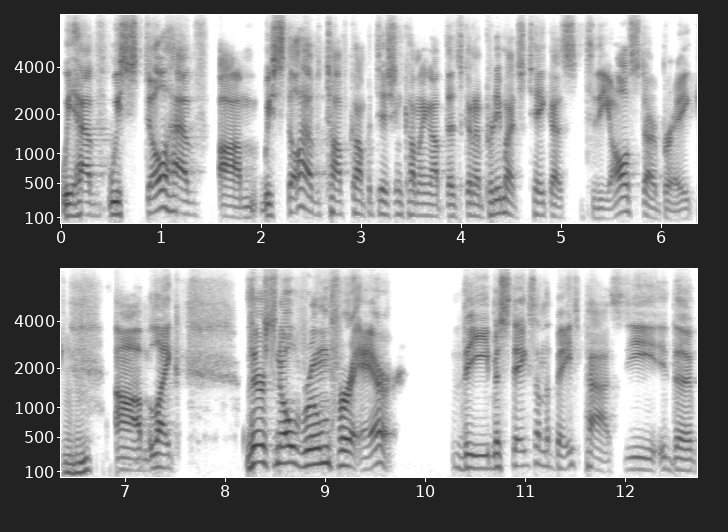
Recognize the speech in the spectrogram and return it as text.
We have we still have um we still have tough competition coming up that's going to pretty much take us to the All-Star break. Mm-hmm. Um like there's no room for error the mistakes on the base pass, the the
